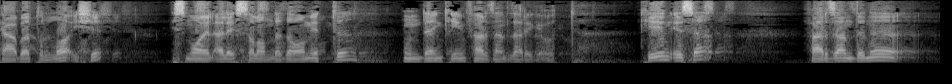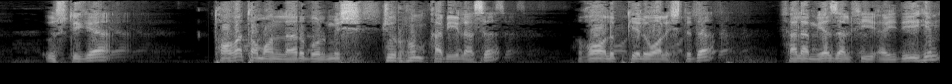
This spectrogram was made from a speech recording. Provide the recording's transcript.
kabatulloh ishi ismoil alayhissalomda davom etdi undan keyin farzandlariga o'tdi. Keyin esa farzandini ustiga tog'a tomonlari bo'lmish jurhum qabilasi g'olib kelib olishdida فلم يزل في أيديهم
